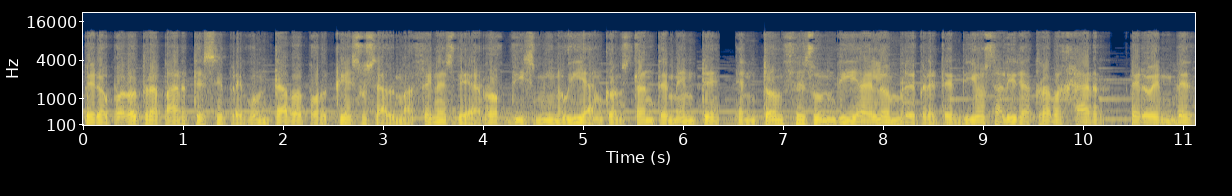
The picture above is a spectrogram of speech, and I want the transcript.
pero por otra parte se preguntaba por qué sus almacenes de arroz disminuían constantemente, entonces un día el hombre pretendió salir a trabajar, pero en vez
